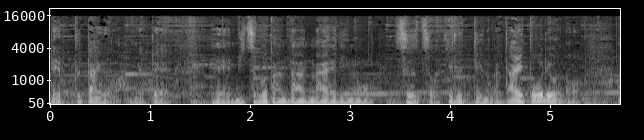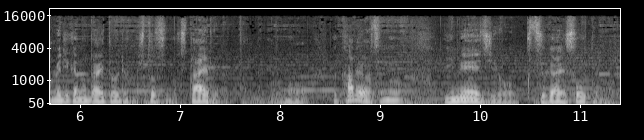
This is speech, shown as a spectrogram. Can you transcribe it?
レップタイをはめて、えー、三つボタン段返りのスーツを着るっていうのが大統領のアメリカの大統領の一つのスタイルだったんだけども彼はそのイメージを覆そうと思って、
